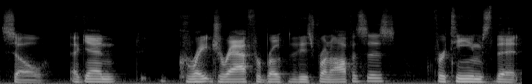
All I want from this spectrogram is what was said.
So, again, great draft for both of these front offices for teams that,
